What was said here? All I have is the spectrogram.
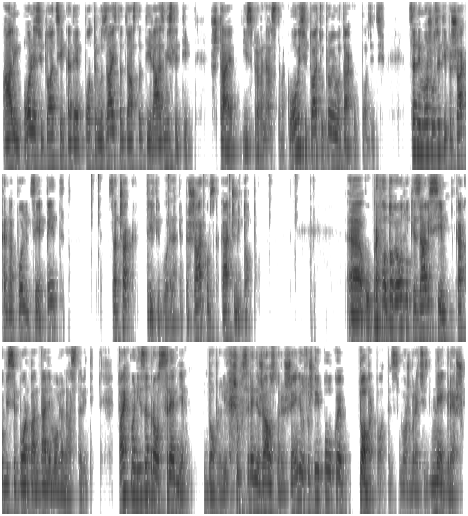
ali one situacije kada je potrebno zaista zastati i razmisliti šta je isprava nastavak. U ovoj situaciji upravo imamo takvu poziciju. Crni može uzeti pešaka na polju C5 sa čak tri figure, dakle pešakom, skakačem i topom. E, upravo od ove odluke zavisi kako bi se borba dalje mogla nastaviti. Tajhman izabrao srednje dobro, ili kažemo srednje žalostno rešenje, u suštini povuko je dobar potez, možemo reći ne grešku.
